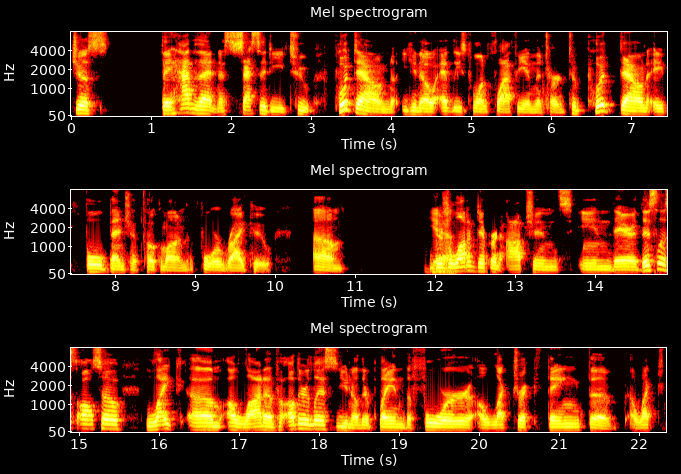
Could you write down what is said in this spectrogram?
just they have that necessity to put down, you know, at least one Flaaffy in the turn, to put down a full bench of Pokemon for Raikou. Um, there's a lot of different options in there. This list also, like um, a lot of other lists, you know, they're playing the four electric thing. The elect,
